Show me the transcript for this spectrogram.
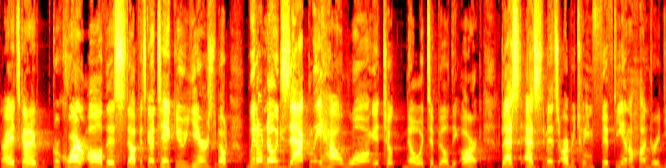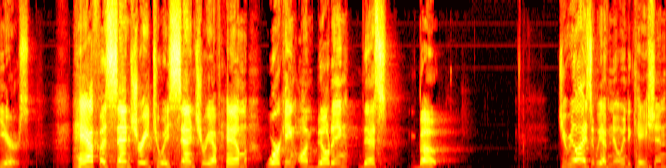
Right? It's going to require all this stuff. It's going to take you years to build. We don't know exactly how long it took Noah to build the ark. Best estimates are between 50 and 100 years. Half a century to a century of him working on building this boat. Do you realize that we have no indication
